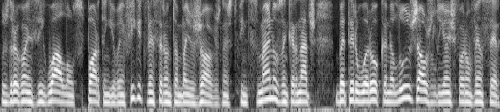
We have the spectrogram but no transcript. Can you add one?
os Dragões igualam o Sporting e o Benfica, que venceram também os jogos neste fim de semana. Os encarnados bateram o Aroca na luz, já os Leões foram vencer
